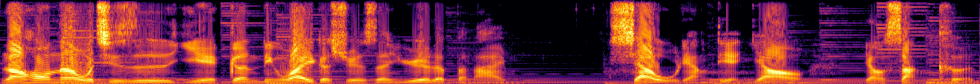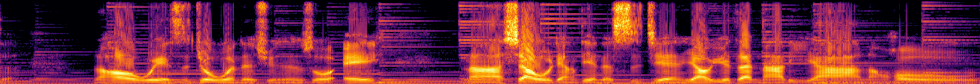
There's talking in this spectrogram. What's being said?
然后呢，我其实也跟另外一个学生约了，本来下午两点要要上课的。然后我也是就问了学生说：“诶，那下午两点的时间要约在哪里呀？然后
